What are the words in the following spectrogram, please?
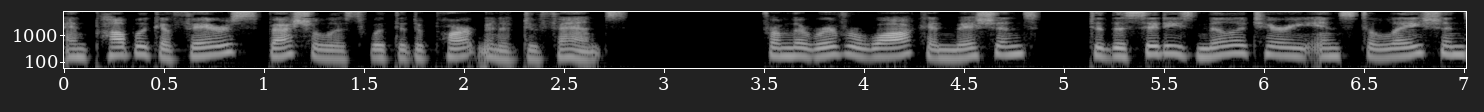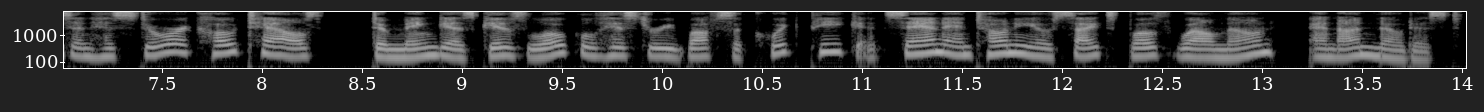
and public affairs specialist with the Department of Defense. From the Riverwalk and missions, to the city's military installations and historic hotels, Dominguez gives local history buffs a quick peek at San Antonio sites both well known and unnoticed.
